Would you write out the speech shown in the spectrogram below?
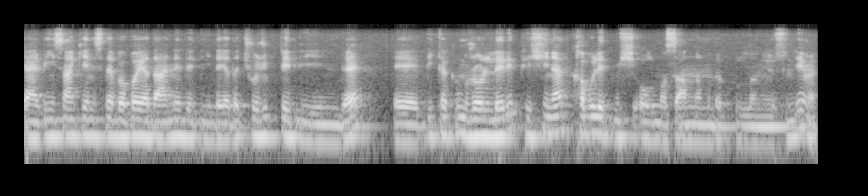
yani bir insan kendisine baba ya da anne dediğinde ya da çocuk dediğinde e, bir takım rolleri peşinen kabul etmiş olması anlamında kullanıyorsun değil mi?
